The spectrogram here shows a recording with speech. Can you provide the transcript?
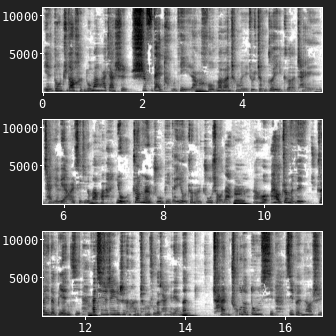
也都知道，很多漫画家是师傅带徒弟，然嗯后慢慢成为就是整个一个产业产业链，而且这个漫画有专门主笔的，也有专门助手的，嗯然后还有专门的专业的编辑，嗯它其实这个是个很成熟的产业链。那嗯产出的东西基本上是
